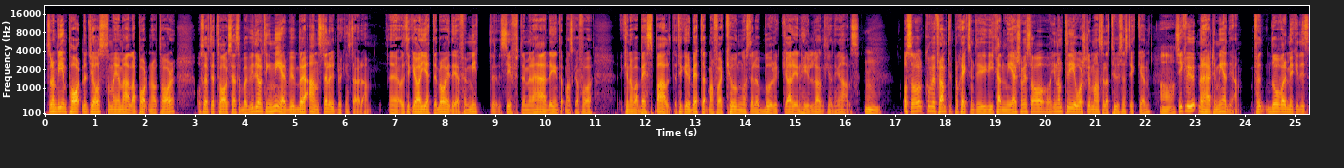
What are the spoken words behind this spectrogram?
Så de blir en partner till oss som man gör med alla partneravtal. Och så efter ett tag sen så bara, vi vill göra någonting mer, vi vill börja anställa utvecklingsstörda. Eh, och det tycker jag är en jättebra idé, för mitt eh, syfte med det här, det är inte att man ska få kunna vara bäst på allt. Jag tycker det är bättre att man får vara kung och ställa upp burkar i en hylla, inte någonting alls. mm. Och så kom vi fram till ett projekt som heter Vi kan mer som vi sa, och inom tre år skulle man anställa tusen stycken. ja. Så gick vi ut med det här till media. För då var det mycket dis-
